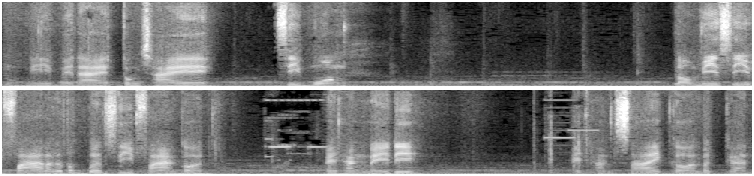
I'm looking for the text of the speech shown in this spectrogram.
ตรงนี้ไม่ได้ต้องใช้ สีม่วง เรามีสีฟ้าเราก็ต้องเปิดสีฟ้าก่อน ไปทางไหนดี ไปทางซ้ายก่อนแล้วกัน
